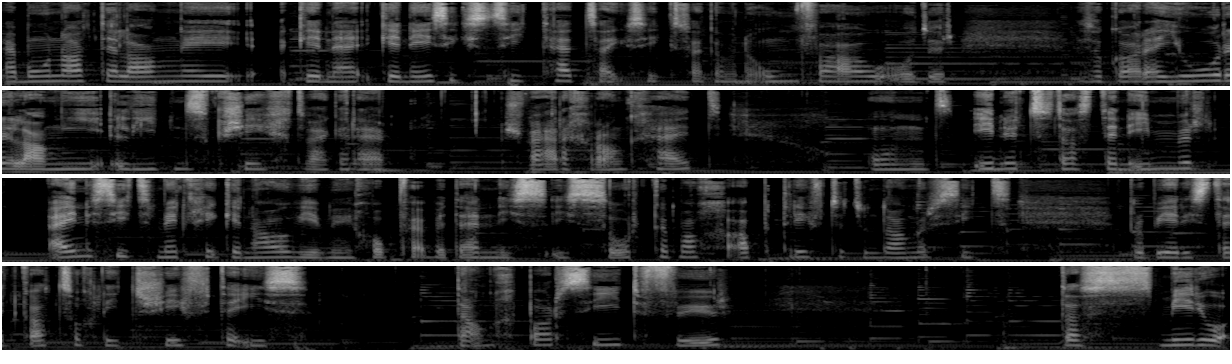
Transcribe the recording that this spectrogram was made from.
eine monatelange Gene Genesungszeit hat, sei es wegen einem Unfall oder sogar eine jahrelange Leidensgeschichte wegen einer schweren Krankheit. Und ich nutze das dann immer. Einerseits merke ich genau, wie mein Kopf eben dann ins, ins Sorgen machen abdriftet und andererseits probiere ich es dann gerade so ein bisschen zu shiften ins Dankbarsein dafür, dass mir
